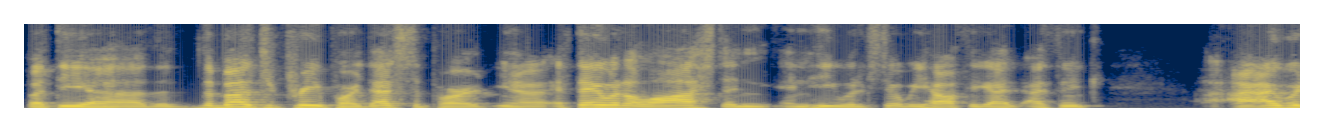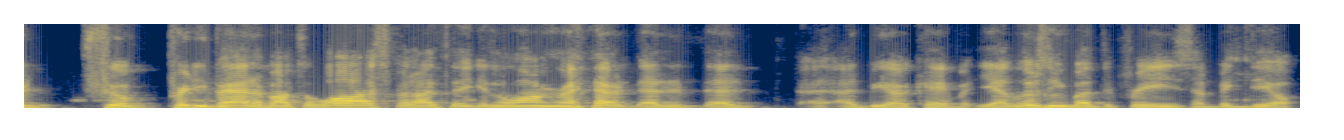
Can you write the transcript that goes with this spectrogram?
But the uh, the the Bud Dupree part, that's the part. You know, if they would have lost and and he would still be healthy, I, I think I, I, would feel pretty bad about the loss. But I think in the long run, that that, that I'd be okay. But yeah, losing Bud Dupree is a big deal.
